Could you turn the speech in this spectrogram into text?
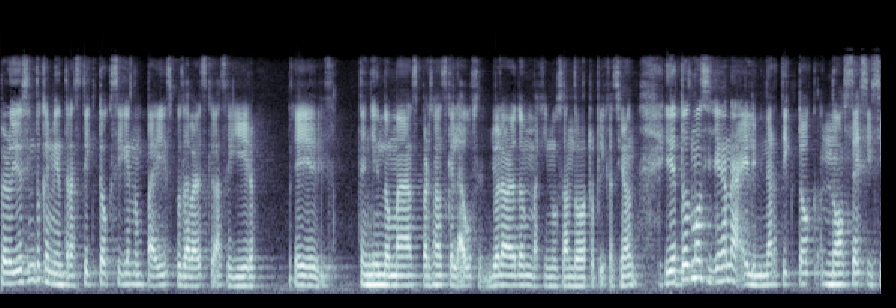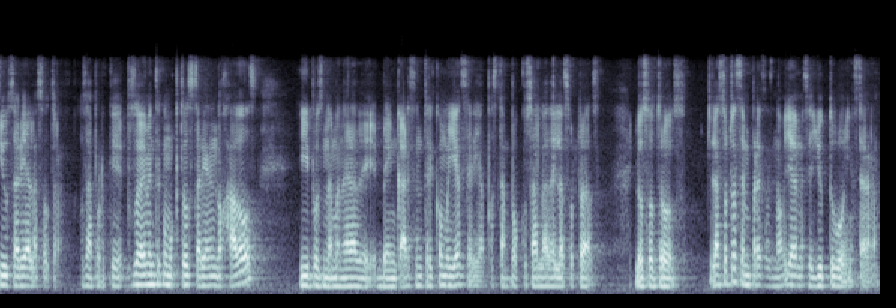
Pero yo siento que mientras TikTok sigue en un país, pues la verdad es que va a seguir eh, teniendo más personas que la usen. Yo la verdad no me imagino usando otra aplicación. Y de todos modos, si llegan a eliminar TikTok, no sé si sí usaría las otras. O sea, porque pues obviamente como que todos estarían enojados y pues una manera de vengarse entre comillas sería pues tampoco usar la de las otras, los otros, las otras empresas, ¿no? Llámese YouTube o Instagram.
